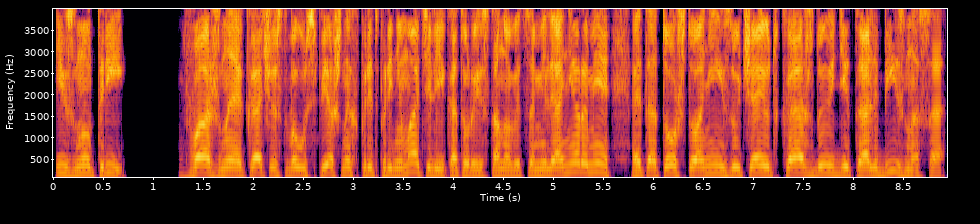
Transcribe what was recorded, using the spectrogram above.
изнутри. Важное качество успешных предпринимателей, которые становятся миллионерами, это то, что они изучают каждую деталь бизнеса.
